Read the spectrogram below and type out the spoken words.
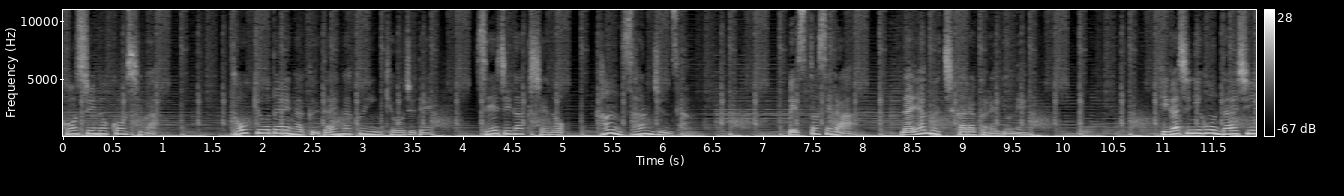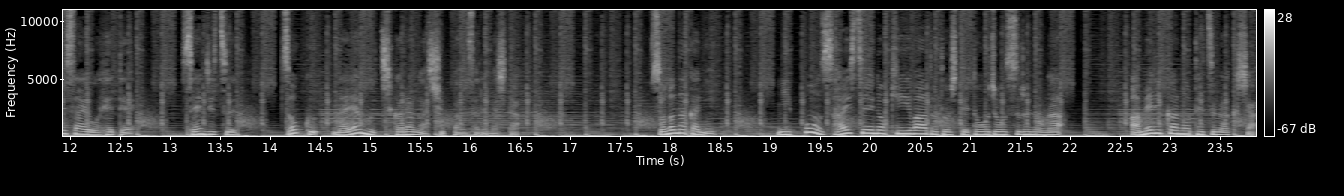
今週の講師は東京大学大学院教授で政治学者の菅三淳さん。ベストセラー悩む力から4年。東日本大震災を経て先日「続悩む力」が出版されました。その中に日本再生のキーワードとして登場するのがアメリカの哲学者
